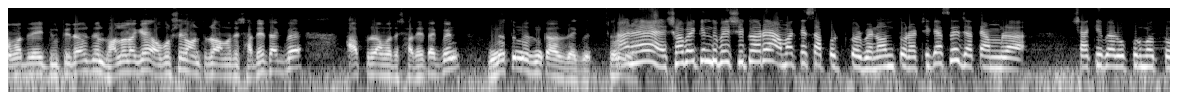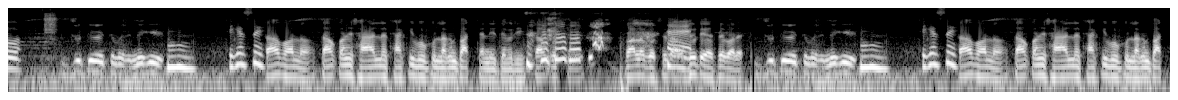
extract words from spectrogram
আমাদের এই জুটিটাও যদি ভালো লাগে অবশ্যই অন্তত আমাদের সাথেই থাকবে। আপনারা আমাদের সাথে থাকবেন। নতুন নতুন কাজ দেখবেন। আর হ্যাঁ সবাই কিন্তু বেশি করে আমাকে সাপোর্ট করবেন। অন্তরা ঠিক আছে? যাতে আমরা সাকিব আর অপুর মতো জুটি হইতে পারি নাকি? ঠিক আছে? তা ভালো। তাও কোনো সাহায্য থাকি বকুল লাগান বাচ্চা নিতে পারি। ভালো করছে তাও হ্যাঁ। জুটি হতে পারে। জুটি হইতে পারি নাকি? ঠিক আছে? তা ভালো। তাও কোনো সাহায্য থাকি বকুল লাগান বাচ্চা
